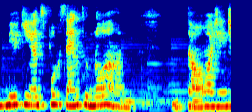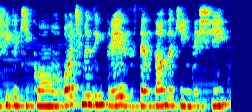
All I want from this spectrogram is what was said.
1.500% no ano. Então a gente fica aqui com ótimas empresas tentando aqui investir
